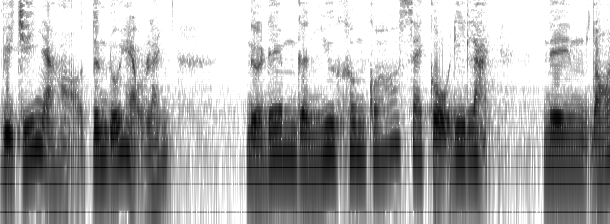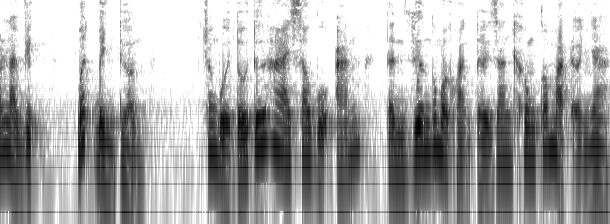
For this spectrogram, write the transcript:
Vị trí nhà họ tương đối hẻo lánh, nửa đêm gần như không có xe cộ đi lại, nên đó là việc bất bình thường. Trong buổi tối thứ hai sau vụ án, Tần Dương có một khoảng thời gian không có mặt ở nhà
